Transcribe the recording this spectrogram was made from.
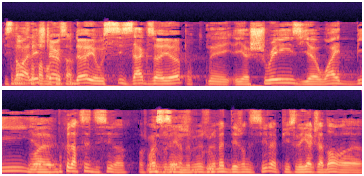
Puis sinon, allez jeter un coup d'œil. Il y a aussi Zach Zoya. Pour, il y a Shreeze, il y a White Bee. il y a- Ouais, beaucoup d'artistes d'ici, là. Franchement, Ouais, je, ça, voulais, je, veux- je voulais mettre des gens d'ici, là. Puis c'est des gars que j'adore, euh,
